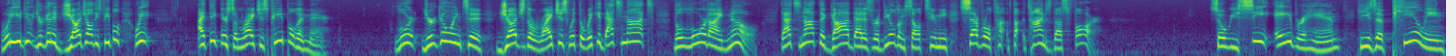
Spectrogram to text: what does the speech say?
what do you do? You're going to judge all these people? Wait, I think there's some righteous people in there. Lord, you're going to judge the righteous with the wicked? That's not the Lord I know. That's not the God that has revealed himself to me several t- times thus far. So we see Abraham, he's appealing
